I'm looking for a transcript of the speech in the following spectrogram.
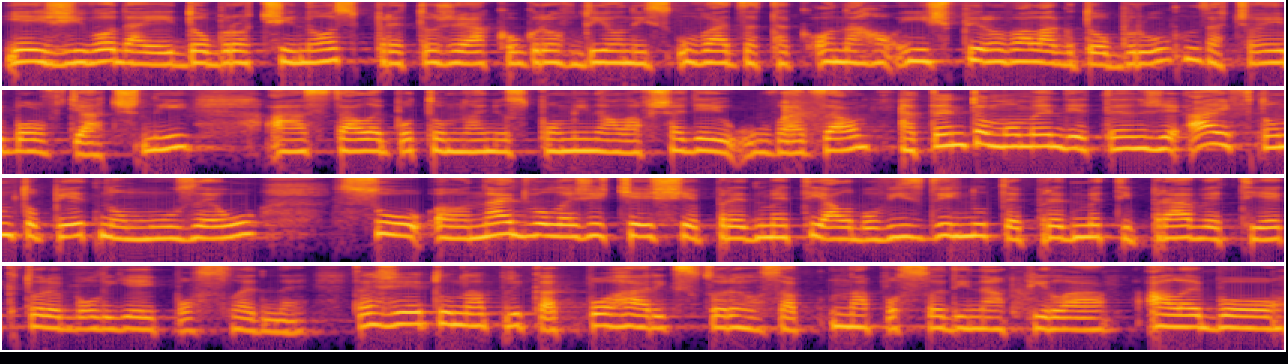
jej život a jej dobročinnosť, pretože ako grof Dionys uvádza, tak ona ho inšpirovala k dobru, za čo jej bol vďačný a stále potom na ňu spomínala, všade ju uvádzal. A tento moment je ten, že aj v tomto pietnom múzeu sú e, najdôležitejšie predmety alebo vyzdvihnuté predmety práve tie, ktoré boli jej posledné. Takže je tu napríklad pohárik, z ktorého sa naposledy napila, alebo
